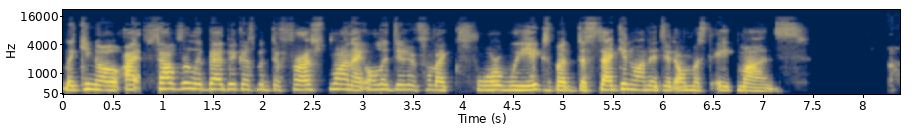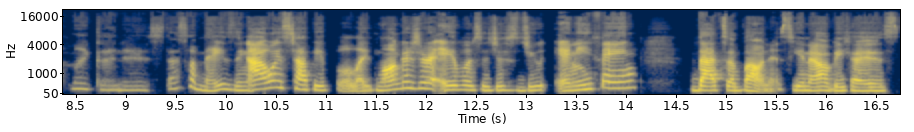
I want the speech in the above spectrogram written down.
like, you know, I felt really bad because with the first one, I only did it for like four weeks, but the second one, I did almost eight months. Oh my goodness. That's amazing. I always tell people, like, long as you're able to just do anything, that's a bonus, you know, because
